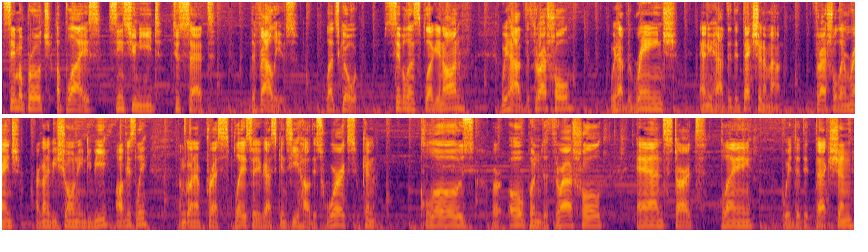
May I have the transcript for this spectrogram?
same approach applies since you need to set the values. Let's go. Sibilance plugin on. We have the threshold, we have the range, and you have the detection amount. threshold and range are going to be shown in dB, obviously. I'm going to press play so you guys can see how this works. You can close or open the threshold and start playing with the detection.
